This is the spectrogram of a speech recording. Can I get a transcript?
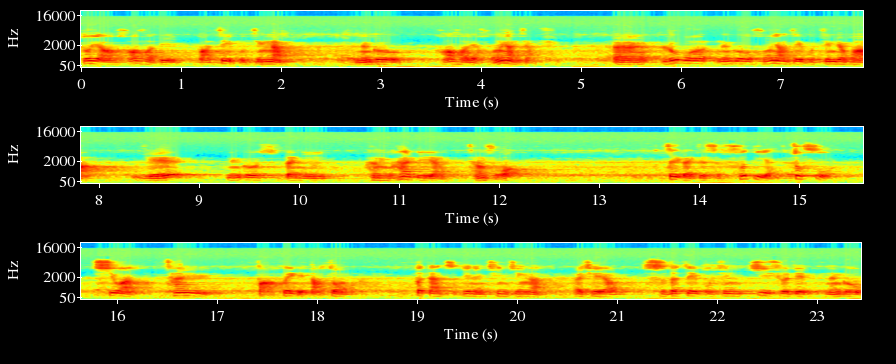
都要好好的把这部经啊能够好好的弘扬下去。呃，如果能够弘扬这部经的话，也能够使得你很快的呀成佛。这个就是福地啊，祝福，希望参与法会的大众。不但自己能听经啊，而且要使得这部经继续的能够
